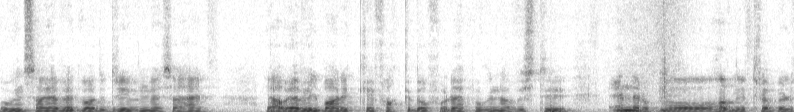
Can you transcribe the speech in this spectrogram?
Og hun sa 'Jeg vet hva du driver med', sa her. Ja, og jeg vil bare ikke fucke det opp for deg pga. hvis du ender opp med å havne i trøbbel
